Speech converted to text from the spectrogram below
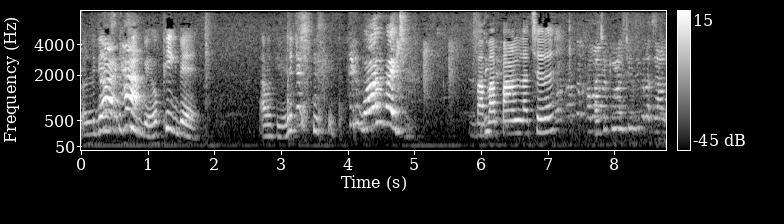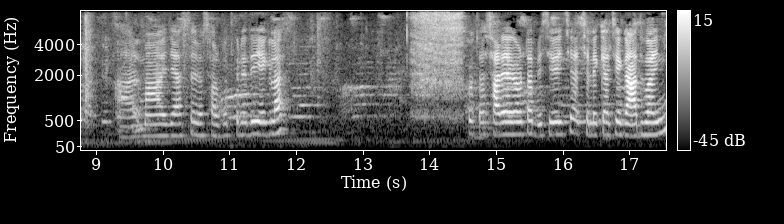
ও ফিকবে ও ফিকবে। আবার ফিকবে। বাবা পান লাচ্ছে রে। আর মা এই যে আসছে শরবত করে দিই এক গ্লাস। কোথা সাড়ে এগারোটা বেশি হয়েছে আর ছেলেকে আজকে গা ধোয়াইনি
